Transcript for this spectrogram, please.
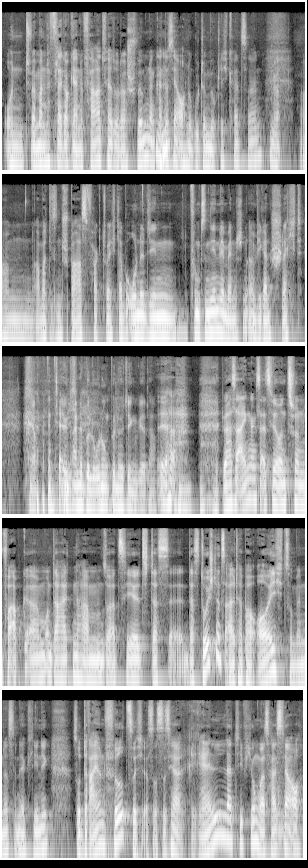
Und wenn man vielleicht auch gerne Fahrrad fährt oder schwimmt, dann kann mhm. das ja auch eine gute Möglichkeit sein. Ja. Ähm, aber diesen Spaßfaktor, ich glaube, ohne den funktionieren wir Menschen irgendwie ganz schlecht. Ja, irgendeine Belohnung benötigen wir da. Ja. Du hast eingangs, als wir uns schon vorab ähm, unterhalten haben, so erzählt, dass äh, das Durchschnittsalter bei euch zumindest in der Klinik so 43 ist. Das ist ja relativ jung. Was heißt ja auch,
